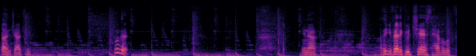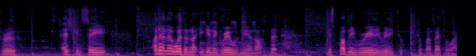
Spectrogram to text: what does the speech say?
Don't judge me. Look at it. You know, I think you've had a good chance to have a look through. As you can see, I don't know whether or not you're going to agree with me or not, but this probably really, really took, took my breath away.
